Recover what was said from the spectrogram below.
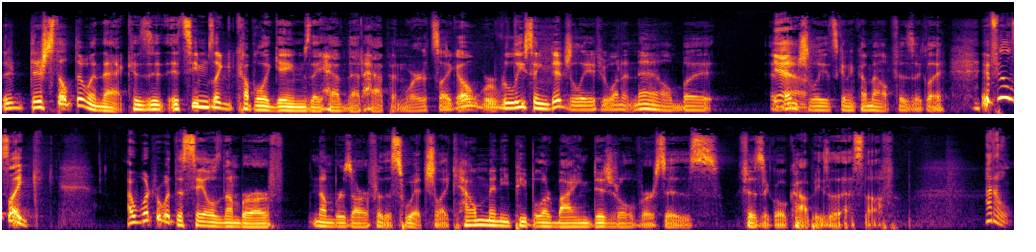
they're they're still doing that because it, it seems like a couple of games they have that happen where it's like, oh, we're releasing digitally if you want it now, but yeah. eventually it's going to come out physically. It feels like I wonder what the sales number are numbers are for the Switch. Like how many people are buying digital versus physical copies of that stuff. I don't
